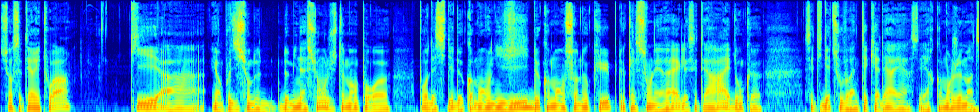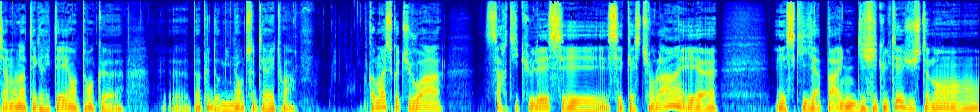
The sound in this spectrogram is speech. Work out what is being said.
sur ces territoires, qui a, est en position de domination justement pour euh, pour décider de comment on y vit, de comment on s'en occupe, de quelles sont les règles, etc. Et donc, euh, cette idée de souveraineté qu'il y a derrière, c'est-à-dire comment je maintiens mon intégrité en tant que euh, peuple dominant de ce territoire. Comment est-ce que tu vois s'articuler ces, questions-là et euh, est-ce qu'il n'y a pas une difficulté justement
